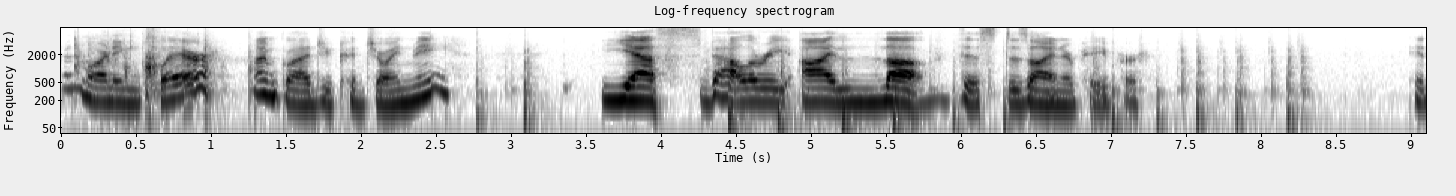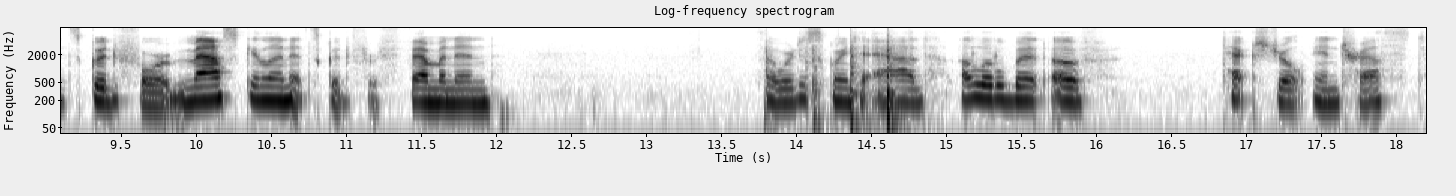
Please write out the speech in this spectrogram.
Good morning, Claire. I'm glad you could join me. Yes, Valerie, I love this designer paper. It's good for masculine, it's good for feminine. So we're just going to add a little bit of textural interest.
